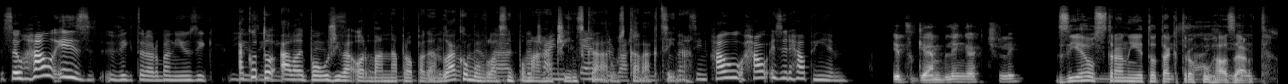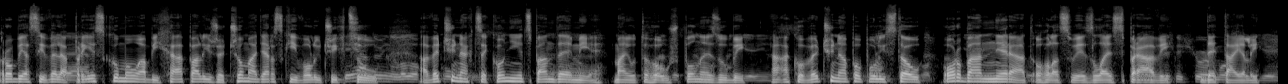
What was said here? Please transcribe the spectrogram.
So how is Viktor Orbán using... Ako to ale používa Orbán na propagandu? Ako mu vlastne pomáha čínska a ruská vakcína? How, how is it helping him? It's gambling actually. Z jeho strany je to tak trochu hazard. Robia si veľa prieskumov, aby chápali, že čo maďarskí voliči chcú. A väčšina chce koniec pandémie. Majú toho už plné zuby. A ako väčšina populistov, Orbán nerád ohlasuje zlé správy, detaily.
